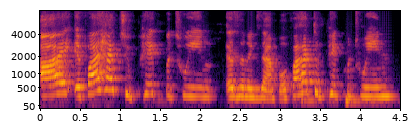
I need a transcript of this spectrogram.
I if I had to pick between, as an example, if I had to pick between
